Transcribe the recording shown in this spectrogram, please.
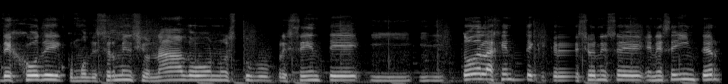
dejó de como de ser mencionado, no estuvo presente y, y toda la gente que creció en ese, en ese Inter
